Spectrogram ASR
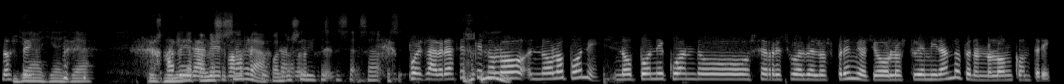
No sé. Ya, ya, ya. Pues A a ¿cuándo ver, se sabrá? ¿Cuándo se dice que Pues la verdad es que no lo, no lo pone, no pone cuando se resuelven los premios. Yo lo estuve mirando, pero no lo encontré.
